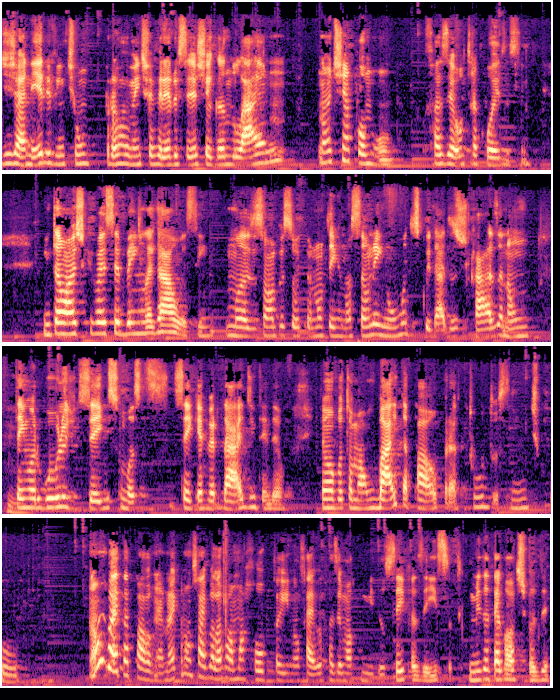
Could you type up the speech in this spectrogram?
de janeiro e 21, provavelmente fevereiro esteja chegando lá. Eu não, não tinha como fazer outra coisa, assim. Então acho que vai ser bem legal, assim. Mas eu sou uma pessoa que eu não tenho noção nenhuma dos cuidados de casa, não hum. tenho orgulho de dizer isso, mas sei que é verdade, entendeu? Então eu vou tomar um baita pau para tudo, assim, tipo. Não um baita pau, né? Não é que eu não saiba lavar uma roupa e não saiba fazer uma comida. Eu sei fazer isso, comida até gosto de fazer.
